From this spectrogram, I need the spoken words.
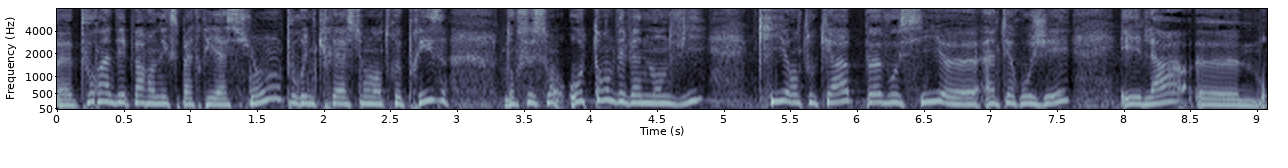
euh, pour un départ en expatriation, pour une création d'entreprise. Donc ce sont autant d'événements de vie qui, en tout cas, peuvent aussi euh, interroger. Et là, euh, bon,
